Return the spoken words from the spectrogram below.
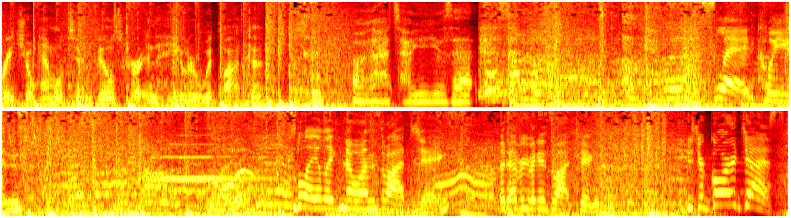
Rachel Hamilton fills her inhaler with vodka. Oh, that's how you use it. Slay, queens. Slay like no one's watching. But everybody's watching. Because you're gorgeous.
